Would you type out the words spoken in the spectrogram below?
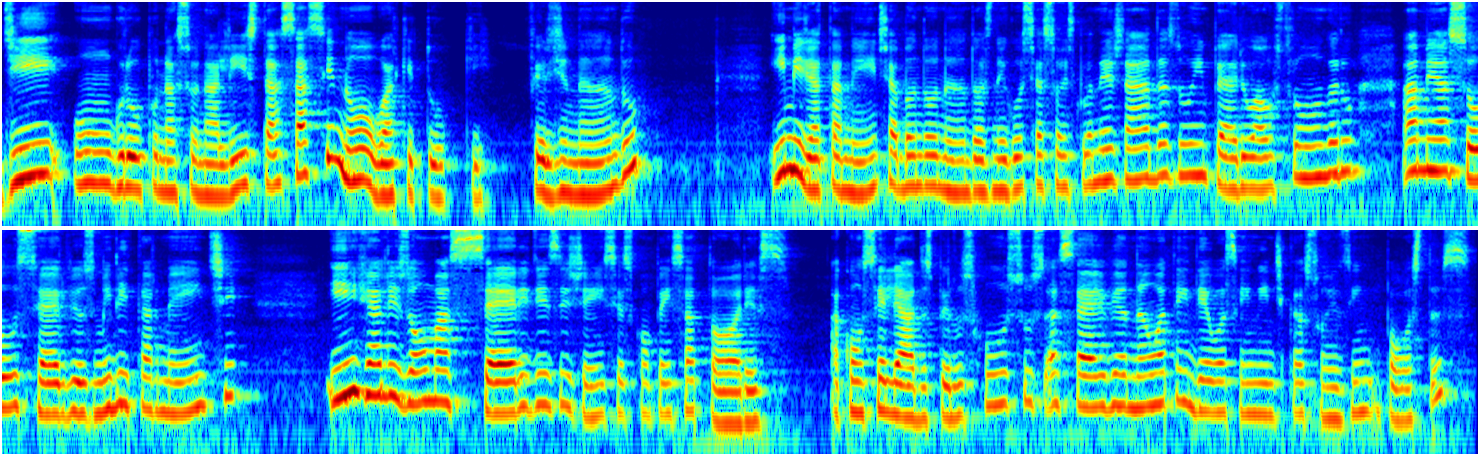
de um grupo nacionalista assassinou o arquiduque Ferdinando, imediatamente abandonando as negociações planejadas, o Império Austro-Húngaro ameaçou os sérvios militarmente e realizou uma série de exigências compensatórias. Aconselhados pelos russos, a Sérvia não atendeu às reivindicações impostas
